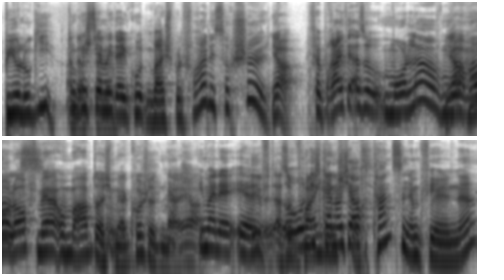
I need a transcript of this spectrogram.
Biologie. Du bist ja mit einem guten Beispiel voran, ist doch schön. Ja. Verbreite, also more love, more Ja, more love, mehr umarmt euch mehr, kuschelt mehr, ja. Ich meine, äh, Hilft. Also und ich kann euch auch tanzen empfehlen, ne?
